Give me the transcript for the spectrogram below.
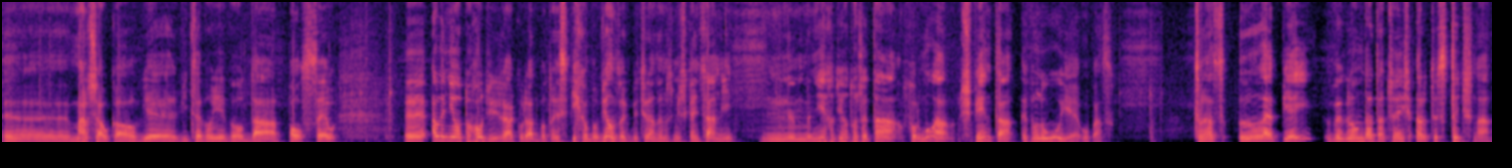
e, marszałkowie, wicewojewoda, poseł, E, Ale nie o to chodzi, że akurat, bo to jest ich obowiązek być razem z mieszkańcami. Mm, Mnie chodzi o to, że ta formuła święta ewoluuje u Was. Coraz lepiej wygląda ta część artystyczna,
